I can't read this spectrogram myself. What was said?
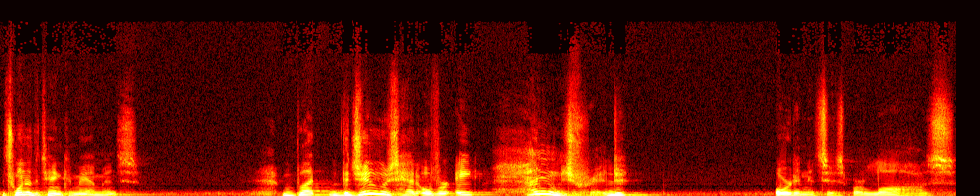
it's one of the Ten Commandments, but the Jews had over 800 ordinances or laws,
